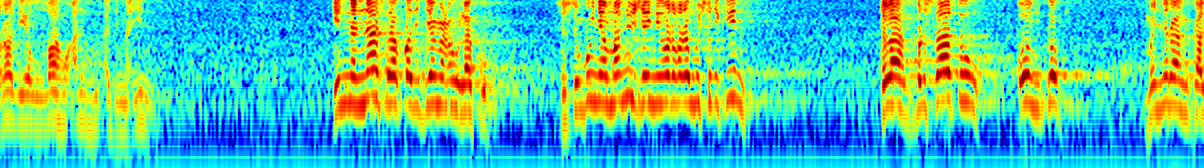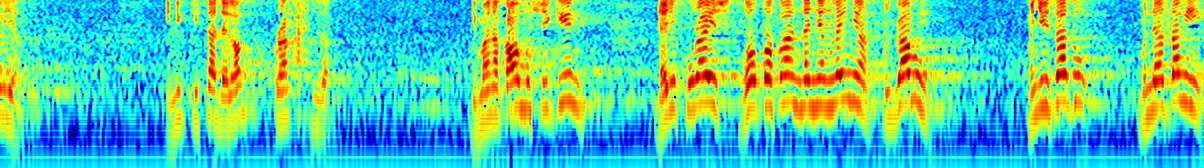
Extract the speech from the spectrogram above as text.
radhiyallahu anhum ajma'in. Inna nasa qad jama'u lakum. Sesungguhnya manusia ini orang-orang musyrikin telah bersatu untuk menyerang kalian. Ini kisah dalam perang Ahzab. Di mana kaum musyrikin dari Quraisy, Ghatafan dan yang lainnya bergabung menjadi satu mendatangi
